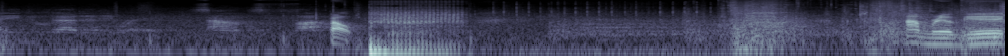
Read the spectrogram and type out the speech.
may do that anyway. Sounds fun. Oh. I'm real good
